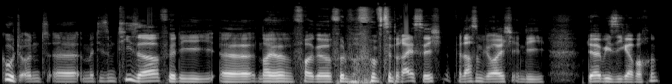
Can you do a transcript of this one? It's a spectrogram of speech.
Gut, und äh, mit diesem Teaser für die äh, neue Folge 15.30 verlassen wir euch in die Derby-Siegerwoche.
